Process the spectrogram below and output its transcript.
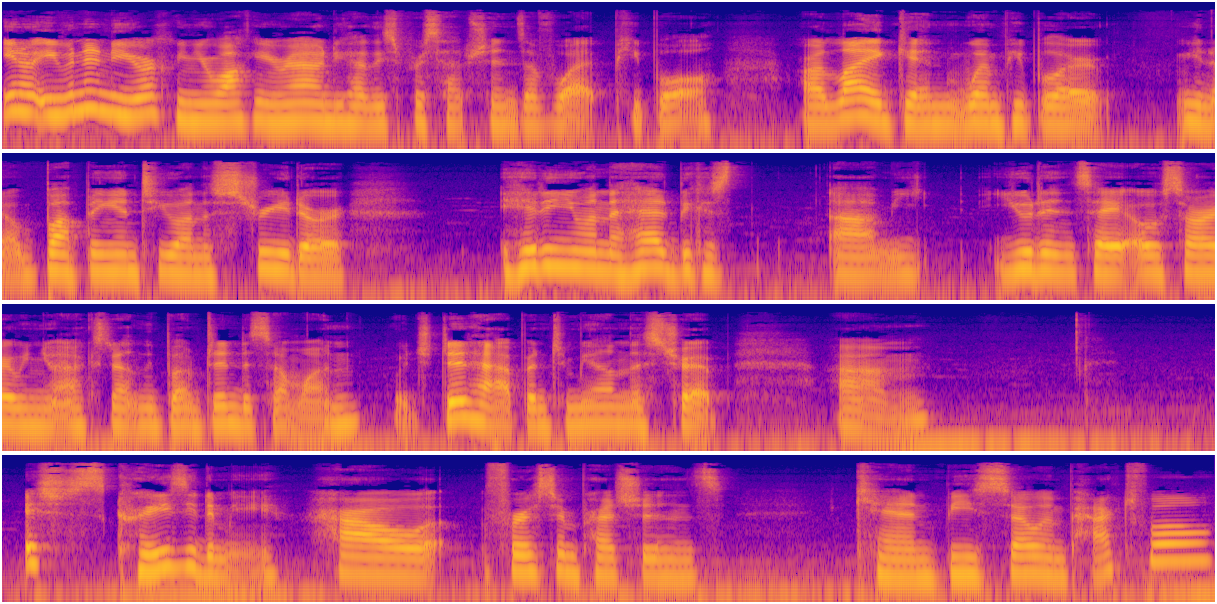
you know, even in New York, when you're walking around, you have these perceptions of what people are like and when people are you know bumping into you on the street or hitting you on the head because um you didn't say oh sorry when you accidentally bumped into someone which did happen to me on this trip um it's just crazy to me how first impressions can be so impactful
